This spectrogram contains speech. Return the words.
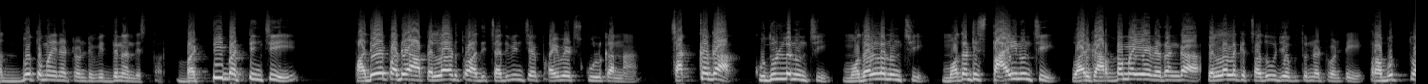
అద్భుతమైనటువంటి విద్యను అందిస్తారు. బట్టి బట్టించి పదే పదే ఆ పిల్లాడితో అది చదివించే ప్రైవేట్ స్కూల్ కన్నా చక్కగా కుదుళ్ళ నుంచి మొదళ్ళ నుంచి మొదటి స్థాయి నుంచి వారికి అర్థమయ్యే విధంగా పిల్లలకి చదువు చెబుతున్నటువంటి ప్రభుత్వ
